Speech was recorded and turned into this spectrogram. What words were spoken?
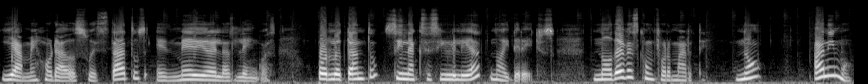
y ha mejorado su estatus en medio de las lenguas. Por lo tanto, sin accesibilidad no hay derechos. No debes conformarte. No. Ánimo.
